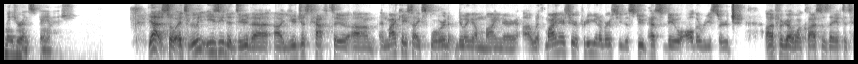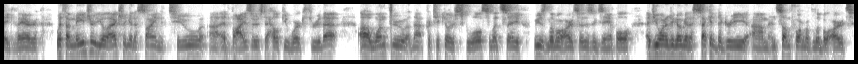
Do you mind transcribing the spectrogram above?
major in Spanish. Yeah, so it's really easy to do that. Uh, you just have to, um, in my case, I explored doing a minor. Uh, with minors here at Purdue University, the student has to do all the research, uh, figure out what classes they have to take there. With a major, you'll actually get assigned two uh, advisors to help you work through that. Uh, one through that particular school. So let's say we use liberal arts as an example. If you wanted to go get a second degree um, in some form of liberal arts,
